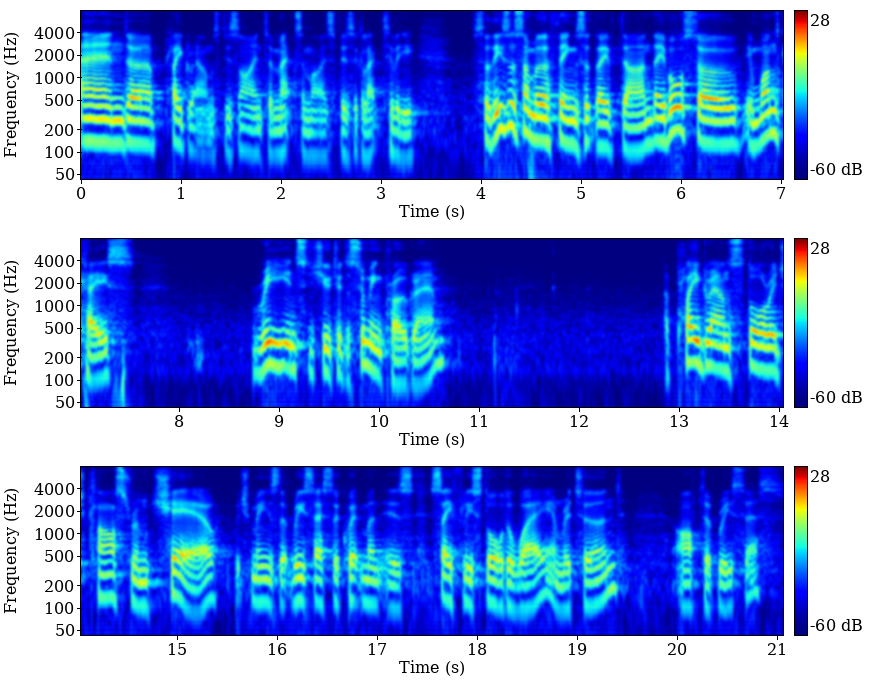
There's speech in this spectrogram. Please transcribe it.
And uh, playgrounds designed to maximize physical activity. So these are some of the things that they've done. They've also, in one case, reinstituted a swimming program, a playground storage classroom chair, which means that recess equipment is safely stored away and returned after recess.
